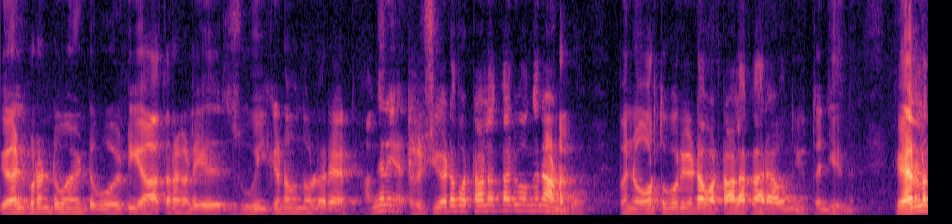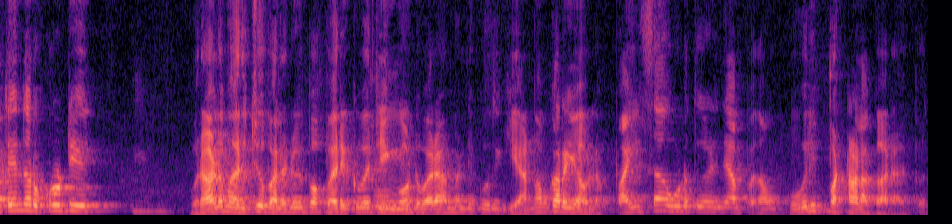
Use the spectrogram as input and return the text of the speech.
ഗേൾ ഫ്രണ്ടുമായിട്ട് പോയിട്ട് യാത്രകൾ ചെയ്ത് സൂഹിക്കണം എന്നുള്ളൊരു അങ്ങനെ റഷ്യയുടെ പട്ടാളക്കാരും അങ്ങനെയാണല്ലോ ഇപ്പോൾ നോർത്ത് കൊറിയയുടെ പട്ടാളക്കാരാവുന്നു യുദ്ധം ചെയ്യുന്നത്. കേരളത്തിൽ നിന്ന് റിക്രൂട്ട് ഒരാൾ മരിച്ചു പലരും ഇപ്പോൾ പരിക്ക് പറ്റി ഇങ്ങോട്ട് വരാൻ വേണ്ടി കുതിക്കുകയാണ്. നമുക്കറിയാമല്ലോ. പൈസ കൊടുത്തു കഴിഞ്ഞാൽ നമുക്ക് കൂലിപ്പട്ടാളക്കാരാണ് ഇപ്പോൾ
